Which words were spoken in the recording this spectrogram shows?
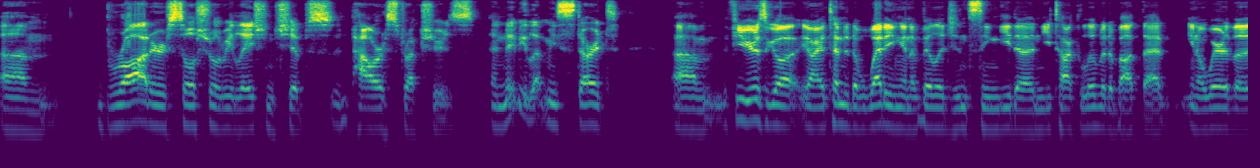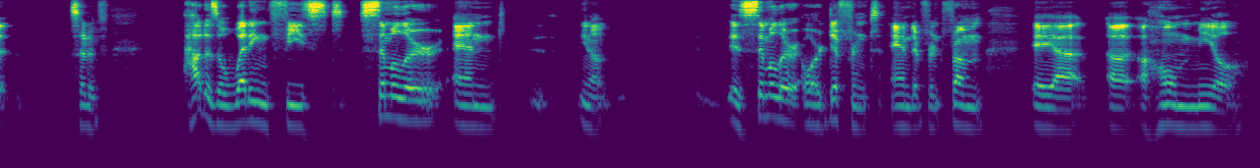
um, broader social relationships and power structures, and maybe let me start um, a few years ago, you know, I attended a wedding in a village in Singida, and you talk a little bit about that. You know, where the sort of how does a wedding feast similar and you know is similar or different and different from a uh, a, a, home meal,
